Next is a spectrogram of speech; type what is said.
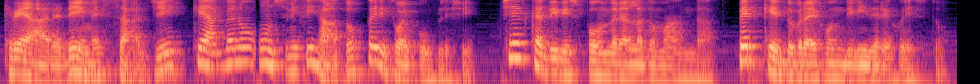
creare dei messaggi che abbiano un significato per i tuoi pubblici. Cerca di rispondere alla domanda perché dovrei condividere questo?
